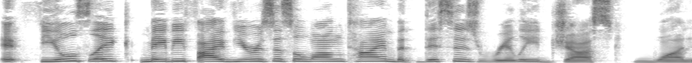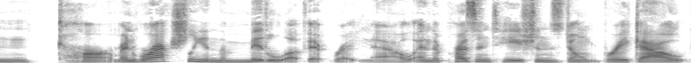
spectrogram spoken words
It feels like maybe five years is a long time, but this is really just one term. And we're actually in the middle of it right now. And the presentations don't break out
